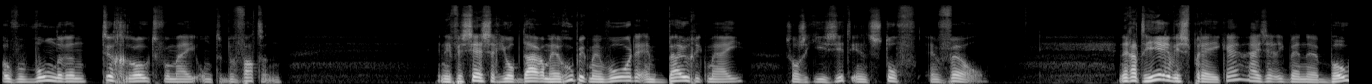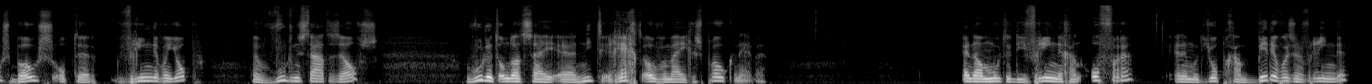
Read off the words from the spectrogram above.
over wonderen te groot voor mij om te bevatten. En in vers 6 zegt Job, daarom herroep ik mijn woorden en buig ik mij, zoals ik hier zit in het stof en vuil. En dan gaat de Heer weer spreken. Hij zegt, ik ben uh, boos, boos op de vrienden van Job. Woedend staat er zelfs. Woedend omdat zij uh, niet recht over mij gesproken hebben. En dan moeten die vrienden gaan offeren. En dan moet Job gaan bidden voor zijn vrienden.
